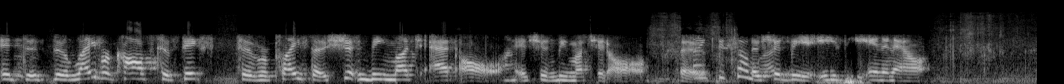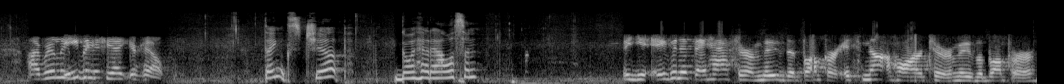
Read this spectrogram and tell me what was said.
it the, the labor cost to fix to replace those shouldn't be much at all. It shouldn't be much at all. So Thank you so those much. should be easy in and out. I really Even if- appreciate your help. Thanks, Chip. Go ahead, Allison. Even if they have to remove the bumper, it's not hard to remove a bumper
